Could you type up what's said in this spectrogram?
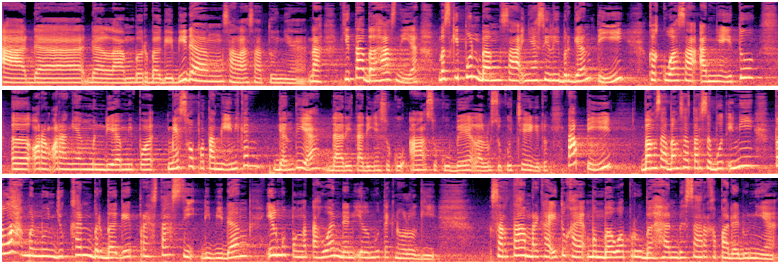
ada dalam berbagai bidang salah satunya. Nah, kita bahas nih ya, meskipun bangsanya silih berganti, kekuasaannya itu orang orang-orang yang mendiami Mesopotamia ini kan ganti ya dari tadinya suku A, suku B, lalu suku C gitu. Tapi bangsa-bangsa tersebut ini telah menunjukkan berbagai prestasi di bidang ilmu pengetahuan dan ilmu teknologi serta mereka itu kayak membawa perubahan besar kepada dunia.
